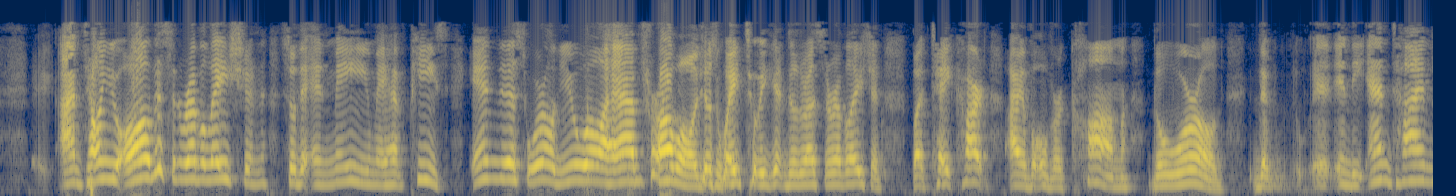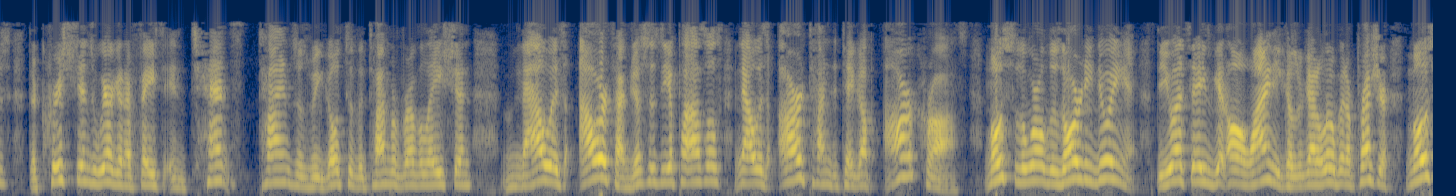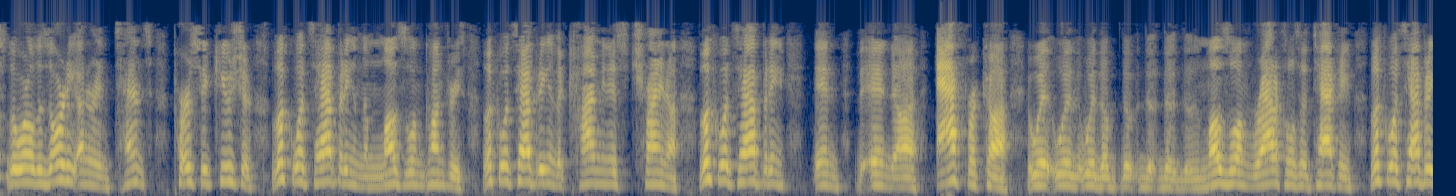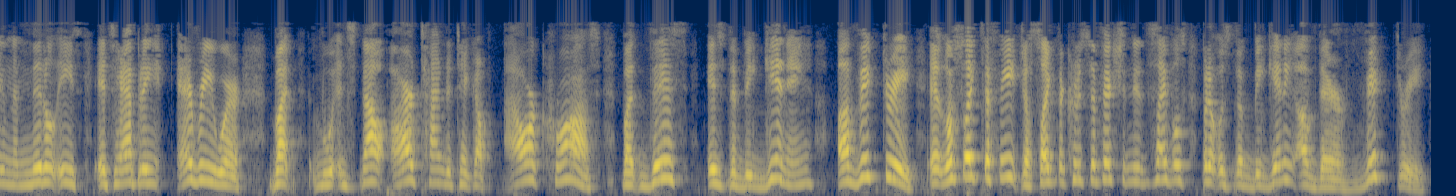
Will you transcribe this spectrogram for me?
I'm telling you all this in Revelation so that in me you may have peace. In this world you will have trouble. Just wait till we get to the rest of Revelation. But take heart, I have overcome the world. The, in the end times, the Christians, we are going to face intense times as we go to the time of Revelation. Now is our time, just as the apostles, now is our time to take up our cross. Most of the world is already doing it. The USA is getting all whiny because we've got a little bit of pressure. Most of the world is already under intense persecution. Look what's happening in the Muslim countries. Look what's happening in the communist China. Look what's happening in in uh, Africa with with, with the, the, the, the Muslim radicals attacking. Look what's happening in the Middle East. It's happening everywhere. But it's our time to take up our cross. But this is the beginning of victory. It looks like defeat, just like the crucifixion of the disciples, but it was the beginning of their victory.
